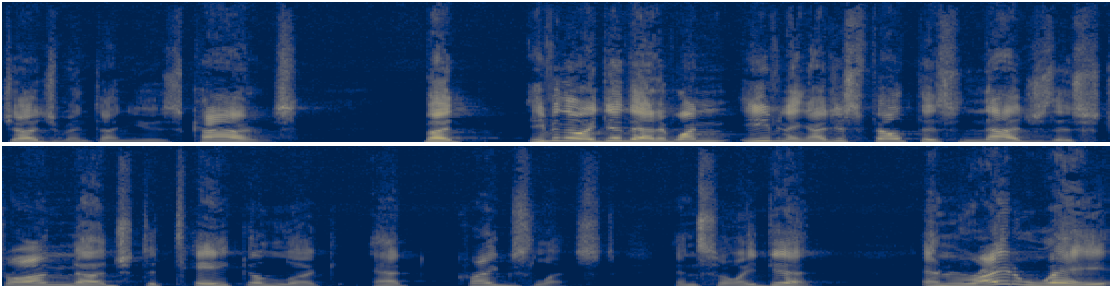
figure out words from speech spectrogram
judgment on used cars. But even though I did that, one evening I just felt this nudge, this strong nudge to take a look at Craigslist. And so I did. And right away,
